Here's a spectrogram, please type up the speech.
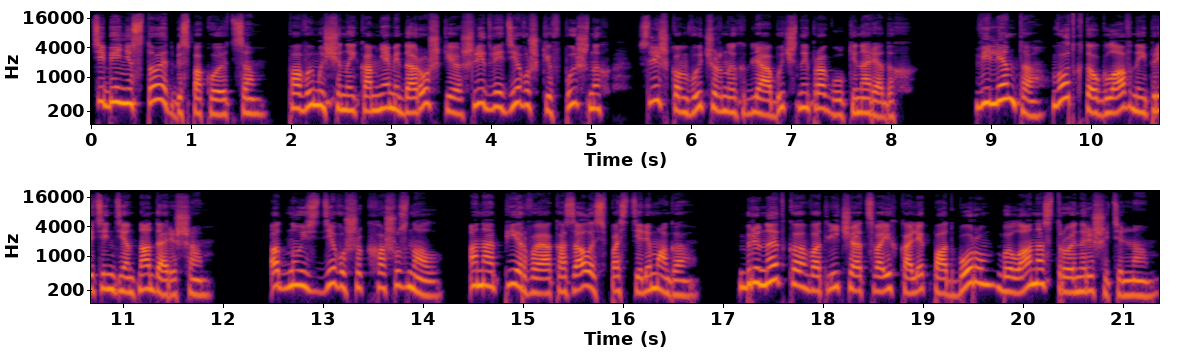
«Тебе не стоит беспокоиться». По вымощенной камнями дорожке шли две девушки в пышных, слишком вычурных для обычной прогулки нарядах. Вилента — вот кто главный претендент на Дариша. Одну из девушек Хаш узнал. Она первая оказалась в постели мага. Брюнетка, в отличие от своих коллег по отбору, была настроена решительно.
